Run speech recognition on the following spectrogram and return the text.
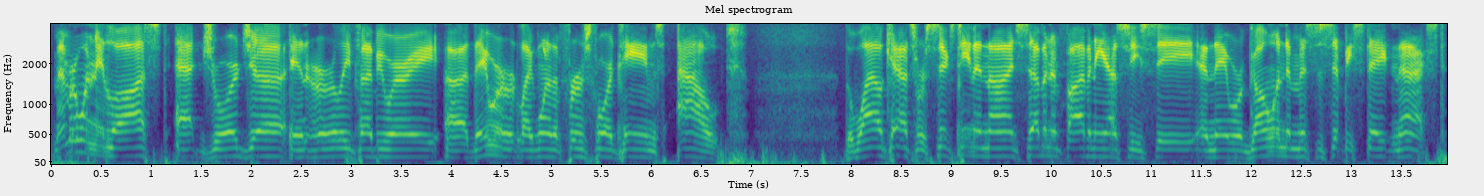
Remember when they lost at Georgia in early February? Uh, they were like one of the first four teams out. The Wildcats were 16 and 9, 7 and 5 in the SEC, and they were going to Mississippi State next.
